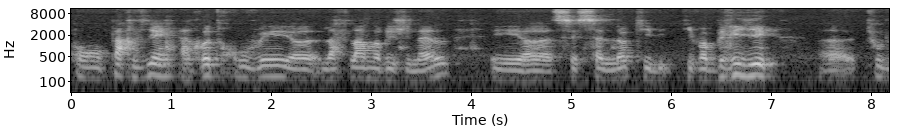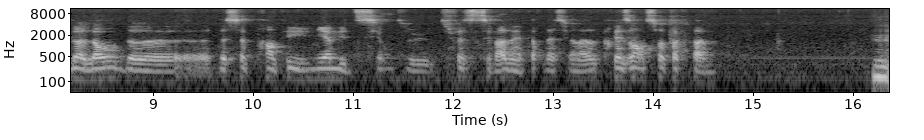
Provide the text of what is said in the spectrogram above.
on parvient à retrouver euh, la flamme originelle et c'est celle-là qui, va briller tout le long de, de cette 31e édition du, Festival international Présence autochtone. Hmm.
